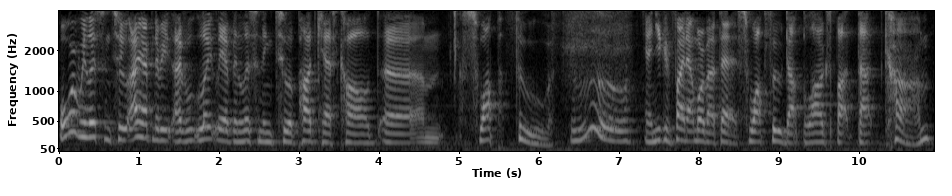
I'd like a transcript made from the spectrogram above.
or we listen to, I happen to be, I've lately I've been listening to a podcast called um, Swap Foo. Ooh. And you can find out more about that at swapfoo.blogspot.com.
